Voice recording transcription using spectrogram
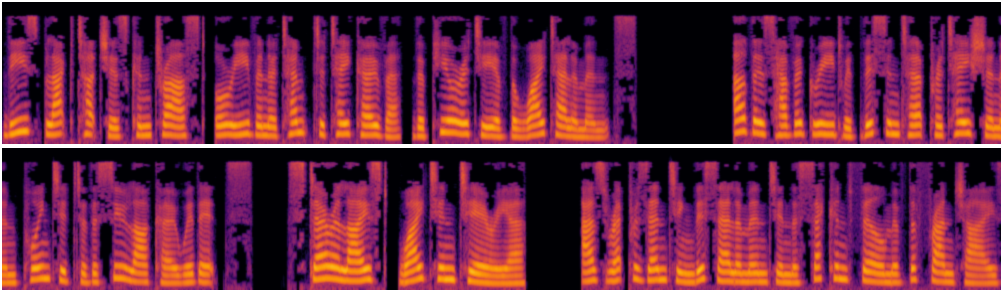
These black touches contrast, or even attempt to take over, the purity of the white elements. Others have agreed with this interpretation and pointed to the Sulaco with its sterilized, white interior as representing this element in the second film of the franchise.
